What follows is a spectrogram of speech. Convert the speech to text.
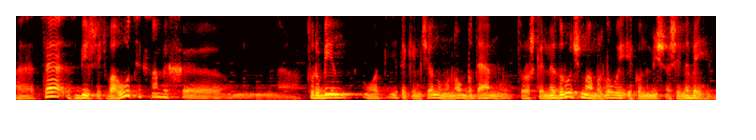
е, це збільшить вагу цих самих е, турбін. От і таким чином воно буде ну трошки незручно, а можливо і економічно ще й невигідно.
